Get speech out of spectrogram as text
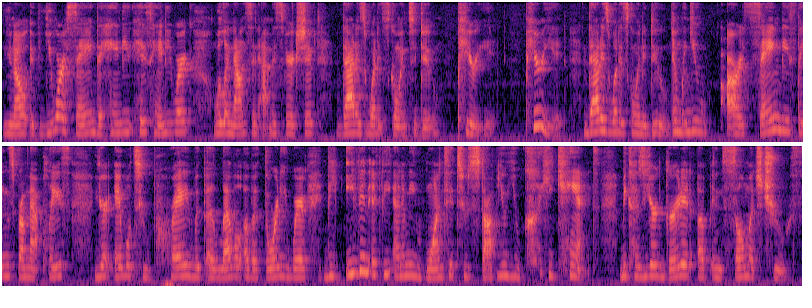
You know, if you are saying the handy his handiwork will announce an atmospheric shift, that is what it's going to do. Period. Period. That is what it's going to do. And when you are saying these things from that place, you're able to pray with a level of authority where the even if the enemy wanted to stop you, you he can't because you're girded up in so much truth.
